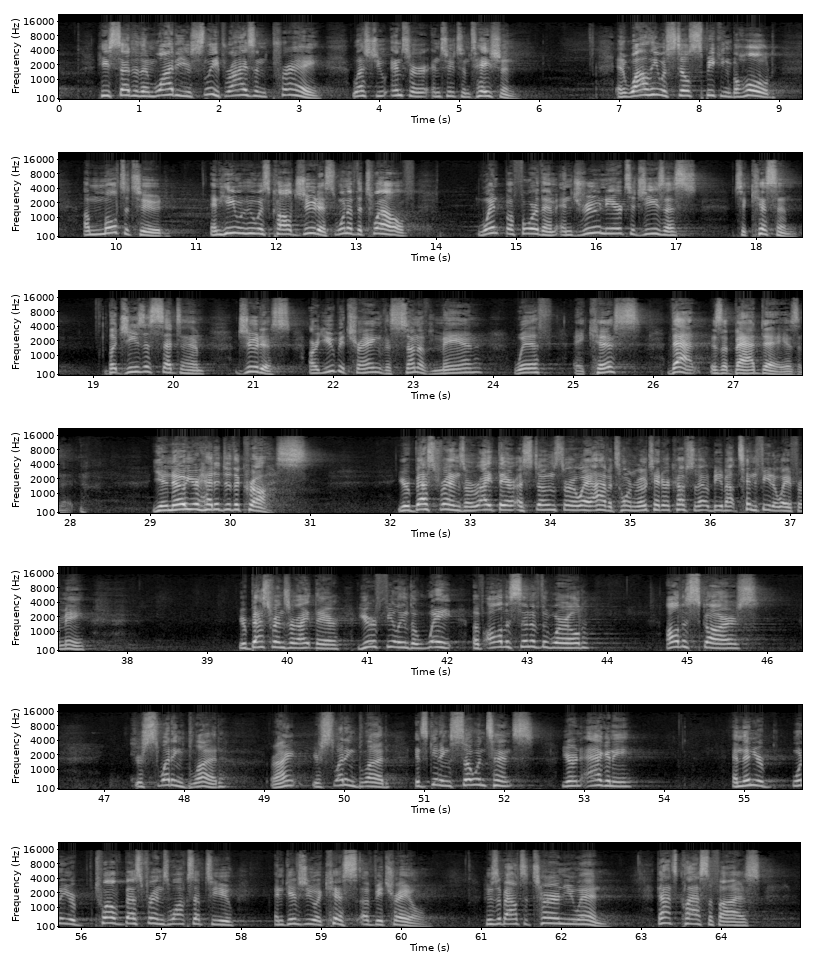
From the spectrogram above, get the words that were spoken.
He said to them, Why do you sleep? Rise and pray lest you enter into temptation. And while he was still speaking, behold, a multitude, and he who was called Judas, one of the twelve, went before them and drew near to Jesus to kiss him. But Jesus said to him, Judas, are you betraying the Son of Man with a kiss? That is a bad day, isn't it? You know you're headed to the cross. Your best friends are right there, a stone's throw away. I have a torn rotator cuff, so that would be about 10 feet away from me. Your best friends are right there. You're feeling the weight of all the sin of the world, all the scars. You're sweating blood, right? You're sweating blood. It's getting so intense. You're in agony. And then your, one of your 12 best friends walks up to you and gives you a kiss of betrayal, who's about to turn you in. That classifies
